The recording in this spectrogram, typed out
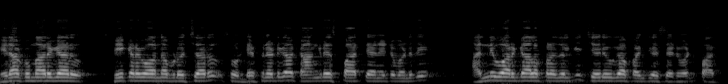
మీరా కుమార్ గారు స్పీకర్గా ఉన్నప్పుడు వచ్చారు. సో డెఫినెట్గా కాంగ్రెస్ పార్టీ అనేటువంటిది అన్ని వర్గాల ప్రజలకి చేరువుగా పనిచేసేటువంటి పార్టీ.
